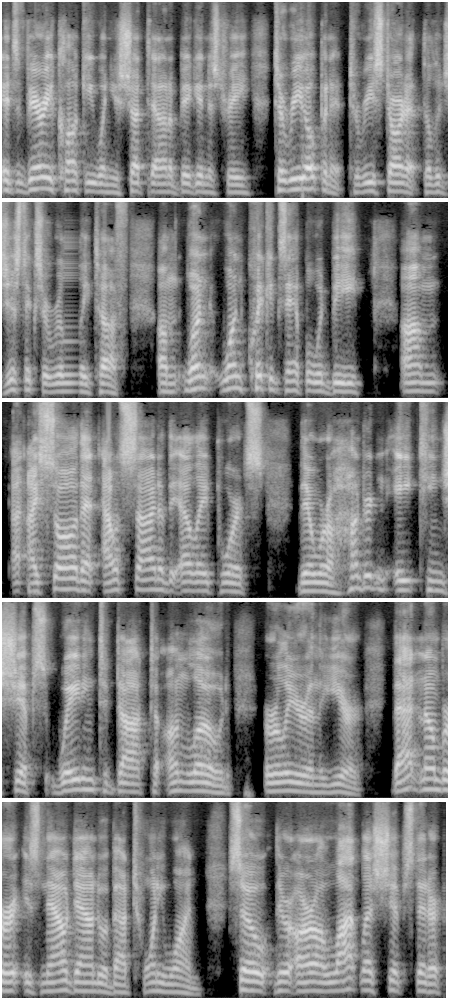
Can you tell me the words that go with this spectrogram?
it's very clunky when you shut down a big industry to reopen it, to restart it. The logistics are really tough. Um, one one quick example would be um, I, I saw that outside of the LA ports there were 118 ships waiting to dock to unload earlier in the year. That number is now down to about 21. So there are a lot less ships that are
